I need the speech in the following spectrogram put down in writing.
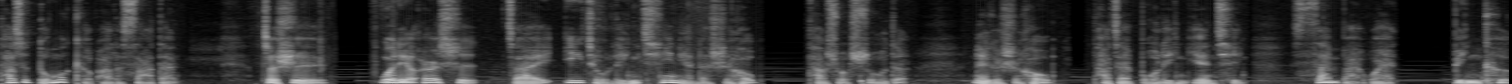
他是多么可怕的撒旦。这是威廉二世在一九零七年的时候他所说的。那个时候他在柏林宴请三百万宾客，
